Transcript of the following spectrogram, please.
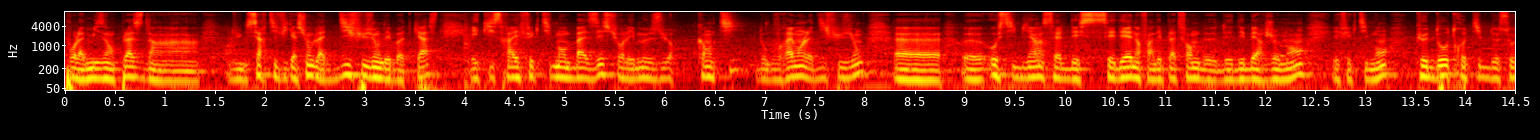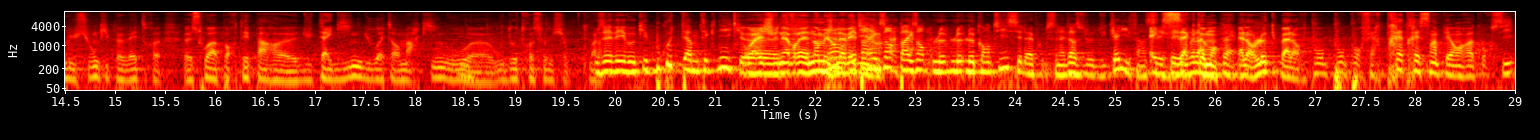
pour la mise en place d'un- d'une certification de la diffusion des podcasts qui sera effectivement basée sur les mesures quanti, donc vraiment la diffusion, euh, euh, aussi bien celle des CDN, enfin des plateformes de- de- d'hébergement, effectivement, que d'autres types de solutions qui peuvent être euh, soit apportées par du tagging, du watermarking ou, ou d'autres solutions. Voilà. Vous avez évoqué beaucoup de termes techniques. Ouais, je suis navré. Non, mais je l'avais par dit, hein. Exemple, par exemple, le, le, le quanti, c'est l'inverse du calife. hein. Exactement. voilà. Alors, le, bah alors pour, pour, pour faire très très simple et en raccourci,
